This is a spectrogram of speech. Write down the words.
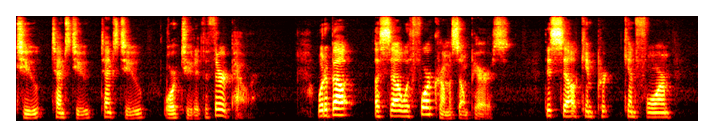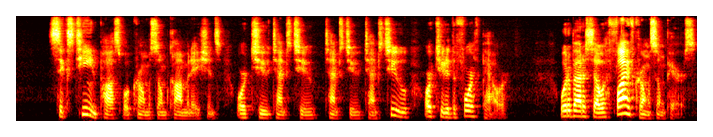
2 times 2 times 2 or 2 to the third power. What about a cell with four chromosome pairs? This cell can, can form 16 possible chromosome combinations or 2 times 2 times 2 times 2 or 2 to the fourth power. What about a cell with five chromosome pairs?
